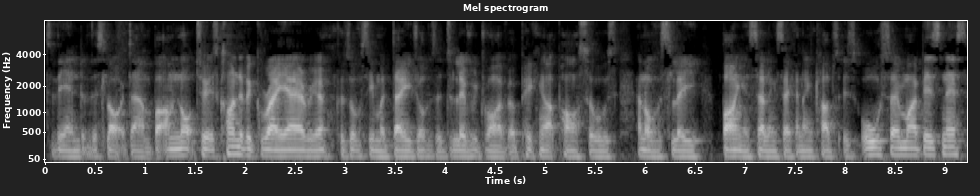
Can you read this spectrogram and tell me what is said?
to the end of this lockdown, but I'm not too, it's kind of a grey area because obviously my day job is a delivery driver, picking up parcels and obviously buying and selling secondhand clubs is also my business.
